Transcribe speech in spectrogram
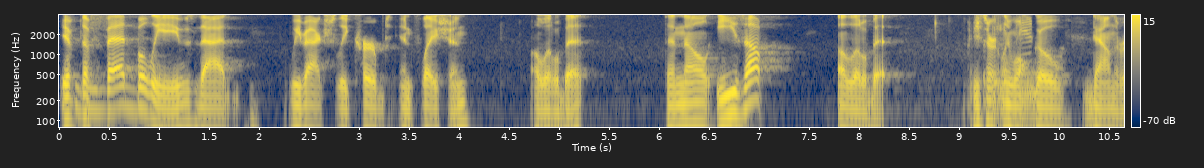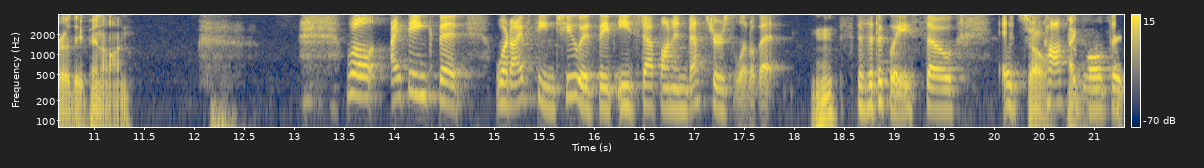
If the mm-hmm. Fed believes that we've actually curbed inflation a little bit, then they'll ease up a little bit. You certainly won't go down the road they've been on. Well, I think that what I've seen too is they've eased up on investors a little bit mm-hmm. specifically. So it's so possible I, that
